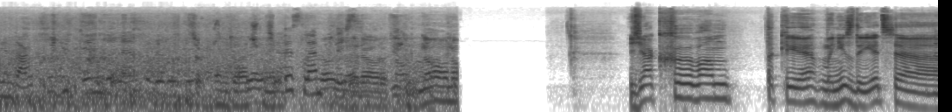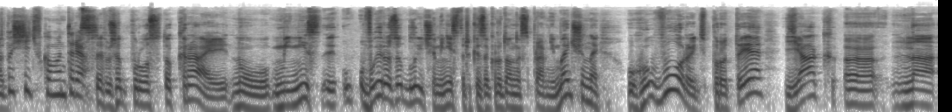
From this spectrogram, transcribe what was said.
Vielen Dank. Як вам таке? Мені здається, Напишіть в коментарях. Це вже просто край. Ну, міністр вираз обличчя міністерки закордонних справ Німеччини говорить про те, як е, на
